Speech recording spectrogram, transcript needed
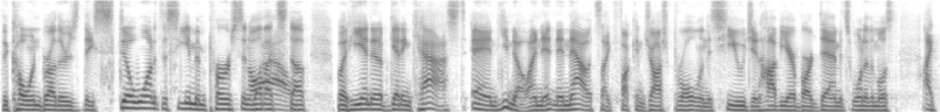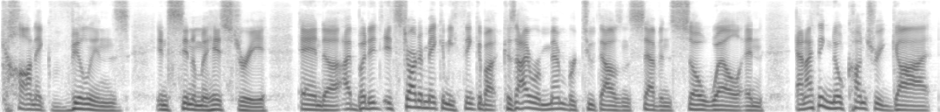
the Coen brothers. They still wanted to see him in person, all that stuff, but he ended up getting cast. And you know, and and now it's like fucking Josh Brolin is huge, and Javier Bardem. It's one of the most iconic villains in cinema history. And uh, I, but it, it started making me think about because I remember 2007 so well, and and I think No Country got.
